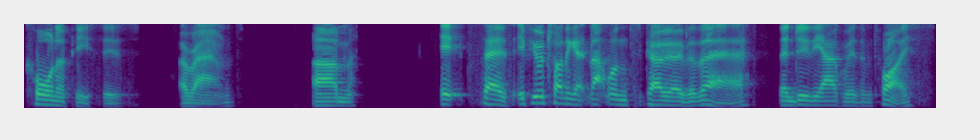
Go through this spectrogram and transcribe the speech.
corner pieces around um, it says if you're trying to get that one to go over there, then do the algorithm twice.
